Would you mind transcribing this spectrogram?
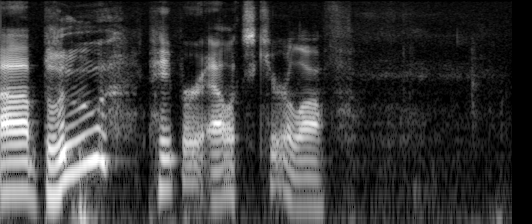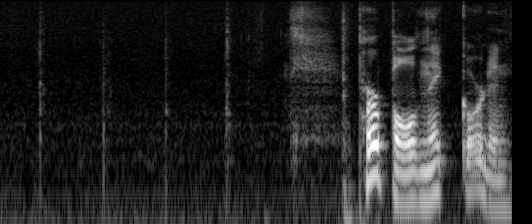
Uh, blue paper, Alex Kirilloff. Purple, Nick Gordon.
